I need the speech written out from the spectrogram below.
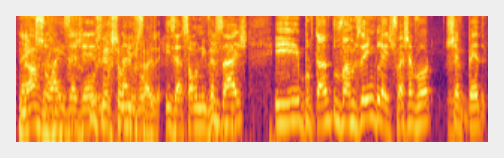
Né? Não. Que só há exageros. Os erros são universais. Exato, são universais e, portanto, vamos em inglês. Faz favor, chefe Pedro.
